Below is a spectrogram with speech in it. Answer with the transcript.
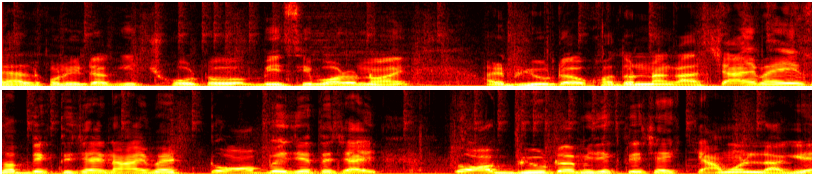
ব্যালকনিটা কি ছোট, বেশি বড় নয়, আর ভিউটাও খতরনাক আসছে আমি ভাই, এসব দেখতে চাই না। আমি ভাই টপে যেতে চাই। টপ ভিউটা আমি দেখতে চাই কেমন লাগে।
